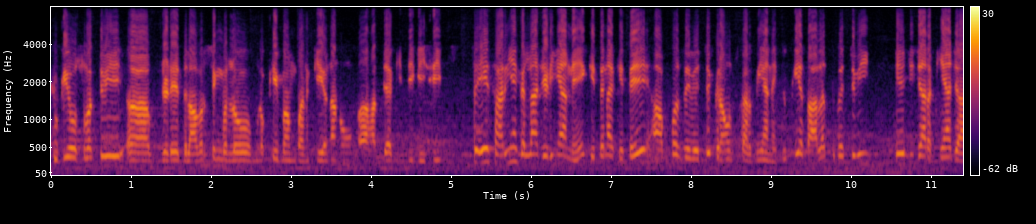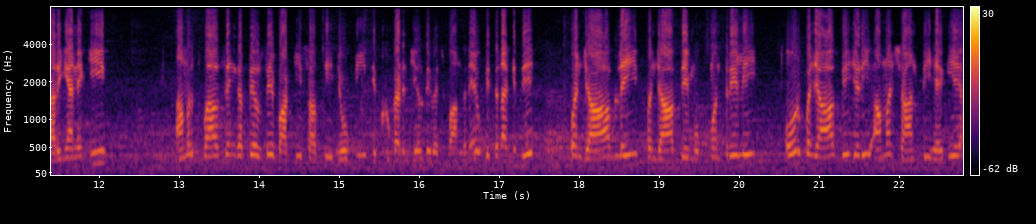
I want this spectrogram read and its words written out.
ਕਿਉਂਕਿ ਉਸ ਵਕਤ ਵੀ ਅ, ਜਿਹੜੇ ਦਲਾਵਰ ਸਿੰਘ ਵੱਲੋਂ ਮਨੁੱਖੀ ਬੰਬ ਬਣ ਕੇ ਉਹਨਾਂ ਨੂੰ ਹੱਤਿਆ ਕੀਤੀ ਗਈ ਸੀ। ਤੇ ਇਹ ਸਾਰੀਆਂ ਗੱਲਾਂ ਜਿਹੜੀਆਂ ਨੇ ਕਿਤੇ ਨਾ ਕਿਤੇ ਆਪਸ ਦੇ ਵਿੱਚ ਗਰਾਊਂਡਸ ਕਰਦੀਆਂ ਨੇ। ਕਿਉਂਕਿ ਅਦਾਲਤ ਵਿੱਚ ਵੀ ਇਹ ਚੀਜ਼ਾਂ ਰੱਖੀਆਂ ਜਾ ਰਹੀਆਂ ਨੇ ਕਿ ਅਮਰਤਪਾਲ ਸਿੰਘ ਅਤੇ ਉਸਦੇ ਬਾਕੀ ਸਾਥੀ ਜੋ ਕਿ ਡਿਬਰੂਗੜ੍ਹ ਜੇਲ੍ਹ ਦੇ ਵਿੱਚ ਬੰਦ ਨੇ ਉਹ ਕਿਤੇ ਨਾ ਕਿਤੇ ਪੰਜਾਬ ਲਈ ਪੰਜਾਬ ਦੇ ਮੁੱਖ ਮੰਤਰੀ ਲਈ ਔਰ ਪੰਜਾਬ ਦੀ ਜਿਹੜੀ ਅਮਨ ਸ਼ਾਂਤੀ ਹੈਗੀ ਹੈ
